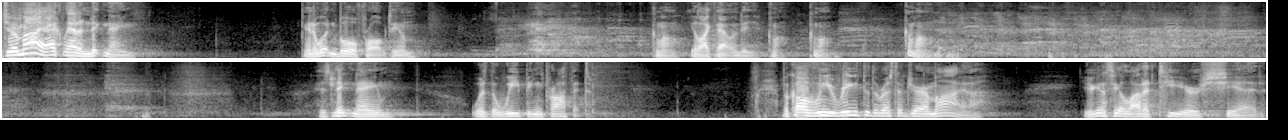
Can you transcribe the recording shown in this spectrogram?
Jeremiah actually had a nickname, and it wasn't Bullfrog, Tim. Come on. You like that one, did you? Come on. Come on. Come on. His nickname was the weeping prophet. Because when you read through the rest of Jeremiah, you're going to see a lot of tears shed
